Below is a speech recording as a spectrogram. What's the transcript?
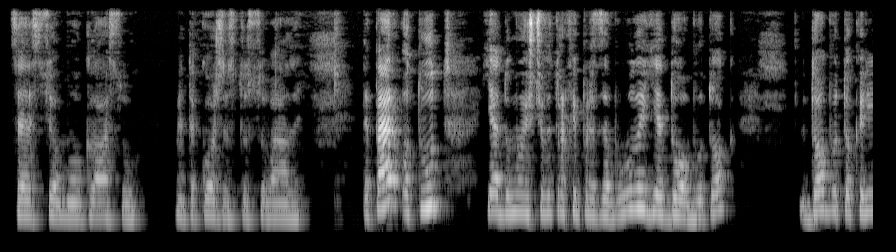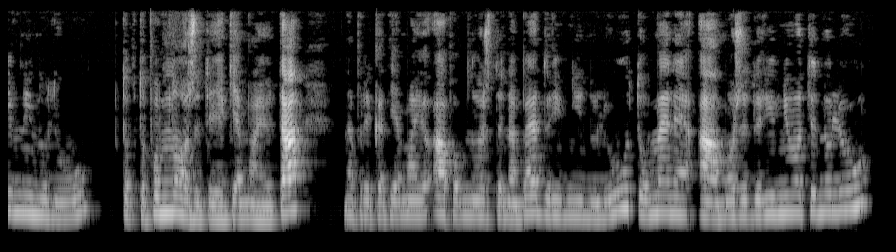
це з 7 класу, ми також застосували. Тепер отут я думаю, що ви трохи призабули, є добуток. Добуток рівний нулю, тобто помножити, як я маю. та, Наприклад, я маю А помножити на Б дорівнює нулю, то в мене А може дорівнювати нулю,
